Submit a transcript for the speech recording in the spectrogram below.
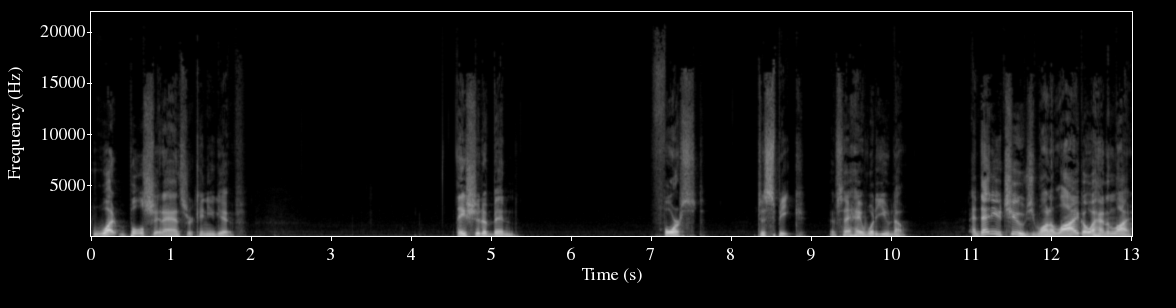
What bullshit answer can you give? They should have been forced to speak and say, hey, what do you know? And then you choose. You want to lie? Go ahead and lie.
